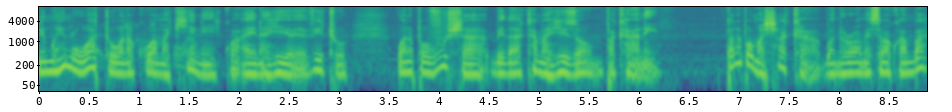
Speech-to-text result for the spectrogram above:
Ni muhimu watu wanakuwa makini kwa aina hiyo ya vitu wanapovusha bidhaa kama hizo mpakani. Panapo mashaka, Bwana Roa amesema kwamba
